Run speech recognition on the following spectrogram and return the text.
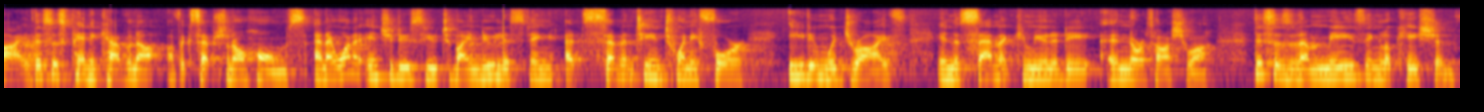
Hi, this is Penny Kavanagh of Exceptional Homes, and I want to introduce you to my new listing at 1724 Edenwood Drive in the Samac community in North Oshawa. This is an amazing location.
